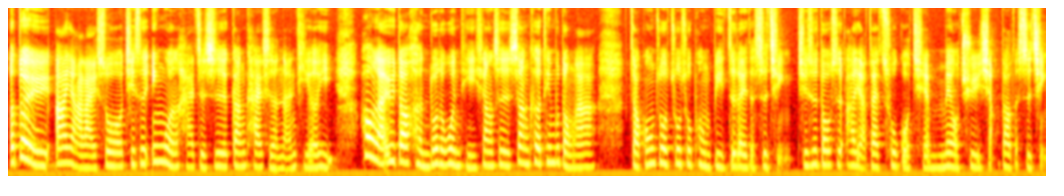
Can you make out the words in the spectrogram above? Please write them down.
而对于阿雅来说，其实英文还只是刚开始的难题而已，后来遇到很多的问题，像是上课听不懂啊。找工作处处碰壁之类的事情，其实都是阿雅在出国前没有去想到的事情，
